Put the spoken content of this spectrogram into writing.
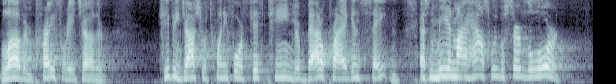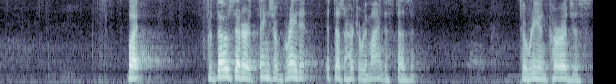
Love and pray for each other. Keeping Joshua 24 15, your battle cry against Satan. As me and my house, we will serve the Lord. But for those that are things are great, it, it doesn't hurt to remind us, does it? To re encourage us.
